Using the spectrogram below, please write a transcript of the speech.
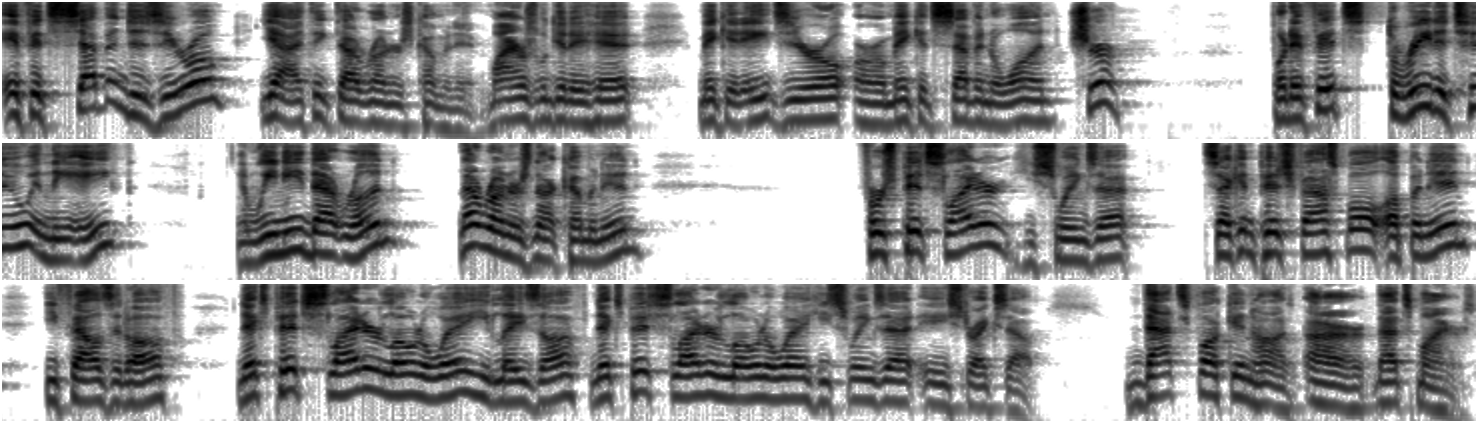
if it's seven to zero, yeah, I think that runner's coming in. Myers will get a hit, make it eight zero, or make it 7 to 1. Sure. But if it's 3 to 2 in the eighth and we need that run, that runner's not coming in. First pitch slider, he swings at. Second pitch fastball up and in, he fouls it off. Next pitch slider low and away, he lays off. Next pitch slider low and away, he swings at and he strikes out. That's fucking hot. Or that's Myers.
